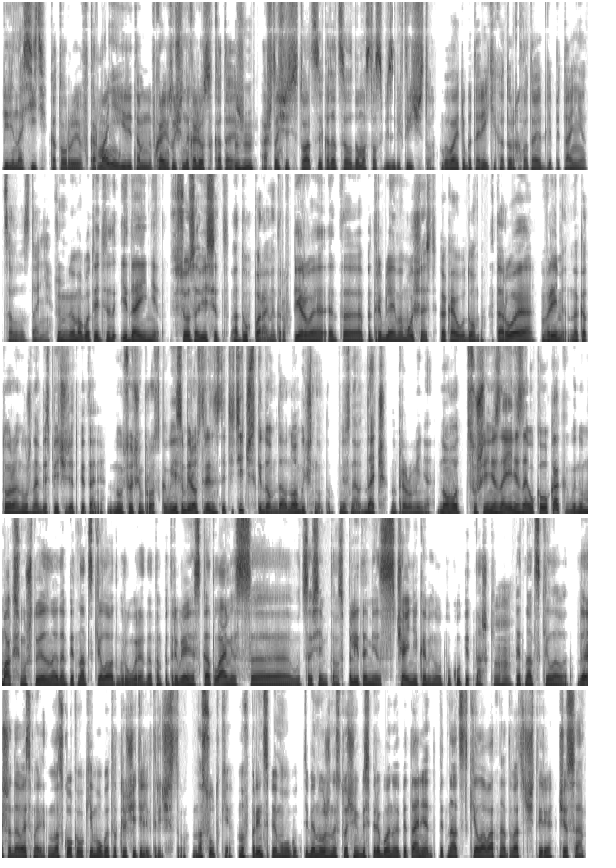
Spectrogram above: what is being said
переносить, которые в кармане или там, в крайнем случае, на колесах катаешь. Угу. А что сейчас ситуации, когда целый дом остался без электричества? Бывают ли батарейки, которых хватает для питания целого здания? Я могу ответить и да, и нет. Все зависит от двух параметров. Первое — это потребляемая мощность, какая у дома. Второе — время, на которое нужно обеспечить это питание. Ну, все очень просто. Как бы, если берем среднестатистический дом, да, ну, обычно, там, не знаю, дач, например, у меня. Но вот, слушай, я не знаю, я не знаю, у кого как, как бы, ну, максимум, что я знаю, там 15 киловатт, грубо говоря, да, там потребление с котлами, с э, вот со всеми там, с плитами, с чайниками, ну, около 15. Угу. 15 киловатт. Дальше давай смотреть, ну, насколько окей могут отключить электричество. На сутки? Ну, в принципе, могут. Тебе нужен источник бесперебойного питания 15 киловатт на 24 часа.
